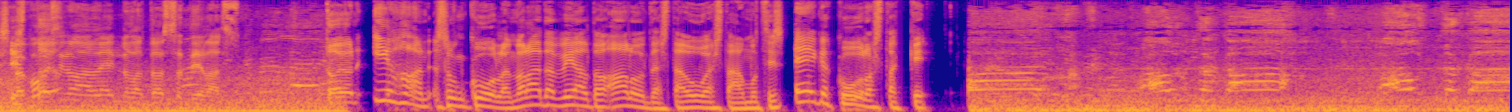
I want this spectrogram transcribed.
Siis Mä voisin toi... olla lennolla tuossa tilassa. Toi on ihan sun kuulle. Mä laitan vielä tuon alun tästä uudestaan, mutta siis eikö kuulostakin? Auttakaa! Auttakaa!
